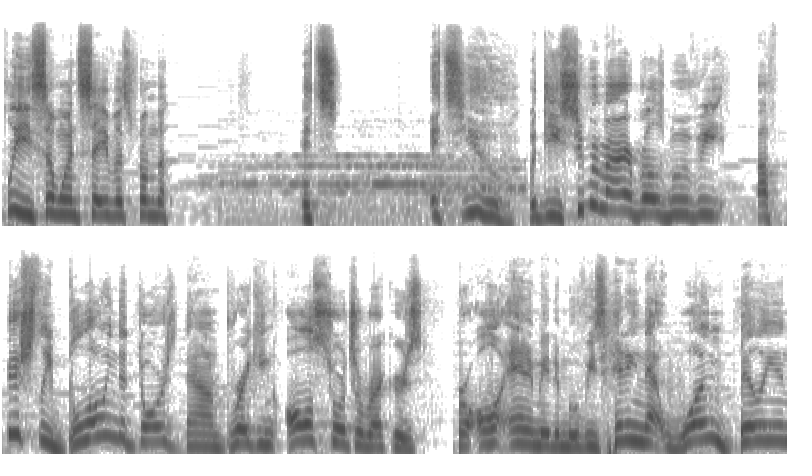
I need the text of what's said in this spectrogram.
please, someone save us from the. It's, it's you. With the Super Mario Bros. movie officially blowing the doors down, breaking all sorts of records for all animated movies, hitting that $1 billion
